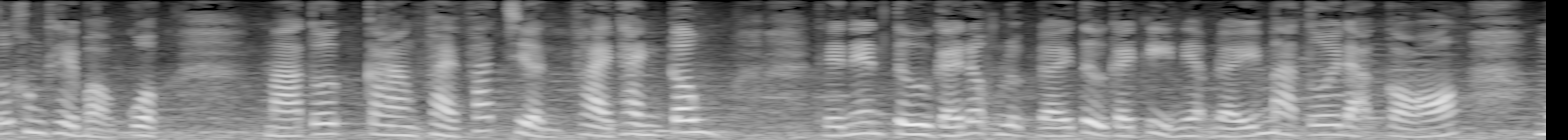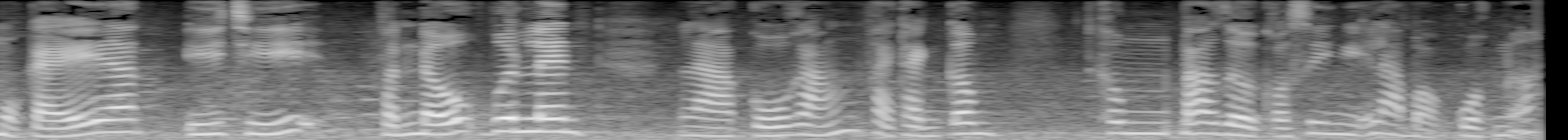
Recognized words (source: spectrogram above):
Tôi không thể bỏ cuộc. Mà tôi càng phải phát triển phải thành công. Thế nên từ cái động lực đấy từ cái kỷ niệm đấy mà tôi đã có một cái ý chí phấn đấu vươn lên là cố gắng phải thành công. Không bao giờ có suy nghĩ là bỏ cuộc nữa.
